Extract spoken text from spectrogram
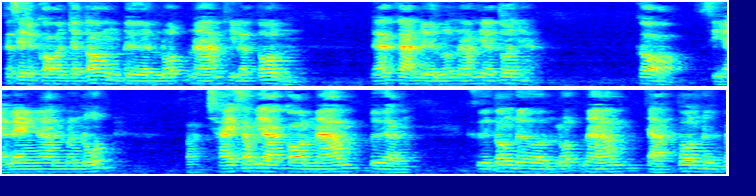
เกษตรกรจะต้องเดินรดน้ำทีละต้น และการเดินรดน้ำทีละต้นเนี่ยก็เสียแรงงานมนุษย์ ใช้ทรัพยากรน้ำเปลือง คือต้องเดินรดน้ำจากต้นหนึ่งไป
